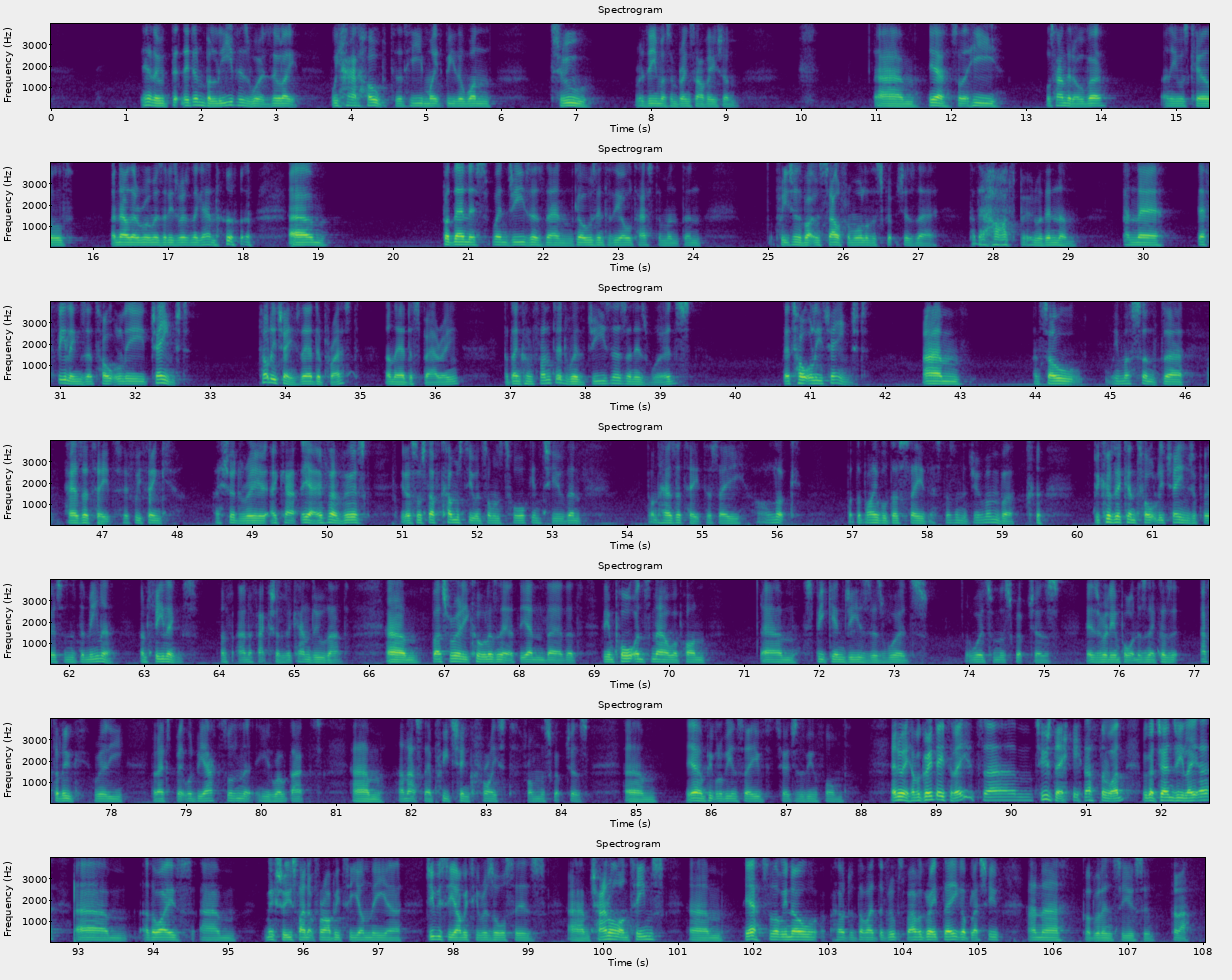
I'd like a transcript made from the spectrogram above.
yeah, they, they didn't believe his words. They were like, we had hoped that he might be the one to redeem us and bring salvation. Um, yeah, so that he was handed over and he was killed, and now there are rumors that he's risen again. um, but then it's when Jesus then goes into the Old Testament and preaches about himself from all of the scriptures there, their hearts burn within them, and their their feelings are totally changed, totally changed. They are depressed and they are despairing, but then confronted with Jesus and His words, they're totally changed. Um, and so we mustn't uh, hesitate if we think I should really, I can't. Yeah, if a verse, you know, some stuff comes to you and someone's talking to you, then don't hesitate to say, "Oh, look." But the Bible does say this, doesn't it? Do you remember? because it can totally change a person's demeanor and feelings and, and affections. It can do that. Um, but it's really cool, isn't it? At the end there, that the importance now upon um, speaking Jesus' words the words from the scriptures is really important, isn't it? Because after Luke, really, the next bit would be Acts, wasn't it? He wrote Acts, um, and that's their preaching Christ from the scriptures. Um, yeah, and people are being saved, churches are being formed. Anyway, have a great day today. It's um, Tuesday, that's the one. We've got Gen G later. Um, otherwise, um, make sure you sign up for RBT on the uh, GBC RBT Resources um, channel on Teams. Um, yeah, so that we know how to divide the groups. But have a great day. God bless you. And uh, God willing, see you soon. ta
